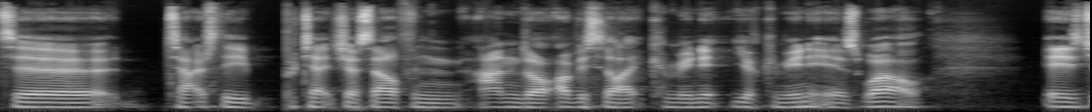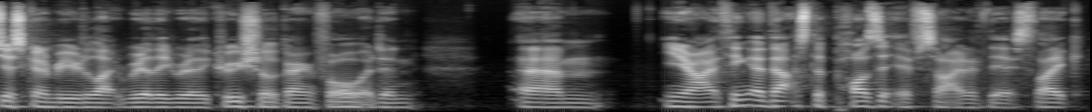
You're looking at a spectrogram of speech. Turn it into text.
to to actually protect yourself and and obviously like community your community as well is just going to be like really really crucial going forward. And um, you know I think that that's the positive side of this. Like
